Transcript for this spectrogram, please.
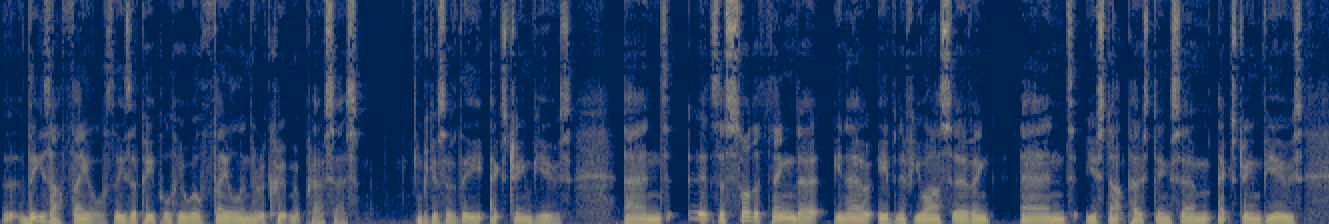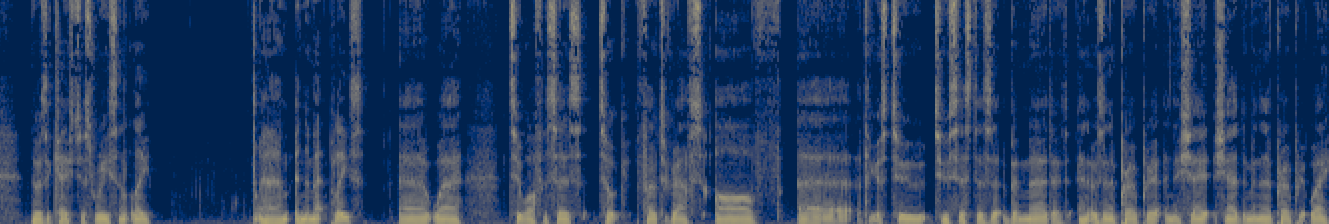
these are fails. These are people who will fail in the recruitment process because of the extreme views. And it's the sort of thing that, you know, even if you are serving, and you start posting some extreme views. There was a case just recently um, in the Met Police uh, where two officers took photographs of uh, I think it was two two sisters that had been murdered, and it was inappropriate, and they sh- shared them in an appropriate way,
